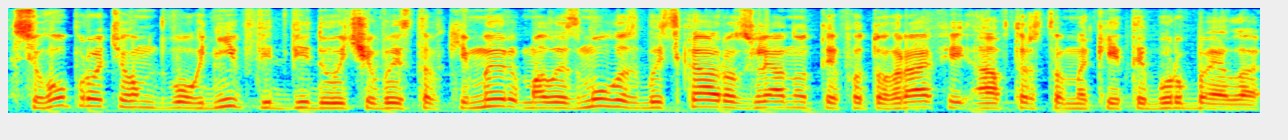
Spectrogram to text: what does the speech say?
Всього протягом двох днів відвідувачі виставки Мир мали змогу зблизька розглянути фотографії авторства Микити Бурбела,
